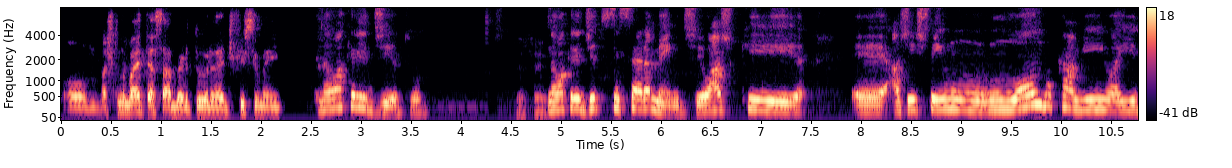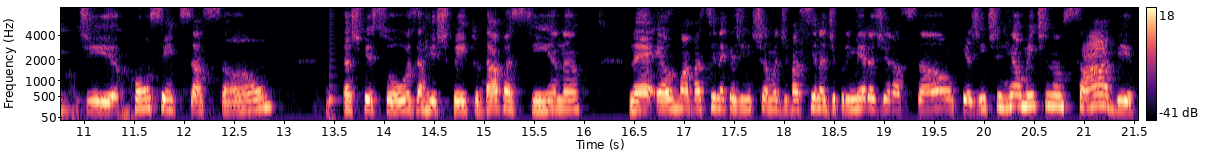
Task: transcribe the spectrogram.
Ou, acho que não vai ter essa abertura, né? Dificilmente. Não acredito. Perfeito. Não acredito, sinceramente. Eu acho que é, a gente tem um, um, longo caminho aí de conscientização das pessoas a respeito da vacina. Né? É uma vacina que a gente chama de vacina de primeira geração, que a gente realmente não sabe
